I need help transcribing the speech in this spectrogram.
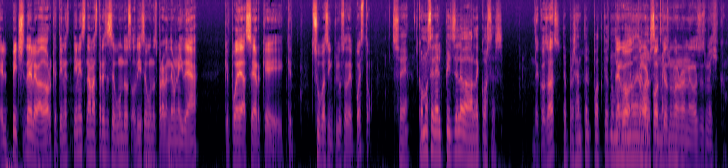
el pitch de elevador que tienes, tienes nada más 13 segundos o 10 segundos para vender una idea que puede hacer que, que subas incluso de puesto. Sí. ¿Cómo sería el pitch de elevador de cosas? ¿De cosas? Te presento el podcast número Tengo, uno de tengo el negocios en podcast México. número uno de negocios México.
